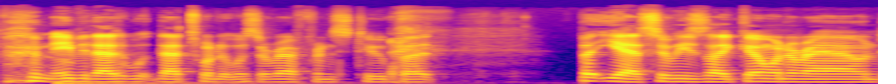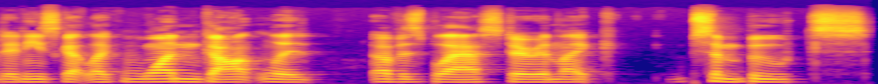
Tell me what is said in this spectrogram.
maybe that that's what it was a reference to, but but yeah. So he's like going around, and he's got like one gauntlet of his blaster and like some boots,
